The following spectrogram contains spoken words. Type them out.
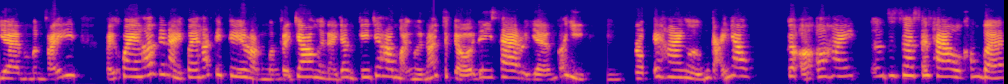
về mình phải phải khoe hết cái này khoe hết cái kia rằng mình phải cho người này cho người kia chứ không mọi người nói trời đi xa rồi về không có gì. Rồi cái hai người cũng cãi nhau cái ở ở hay sao sẽ sao không về?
